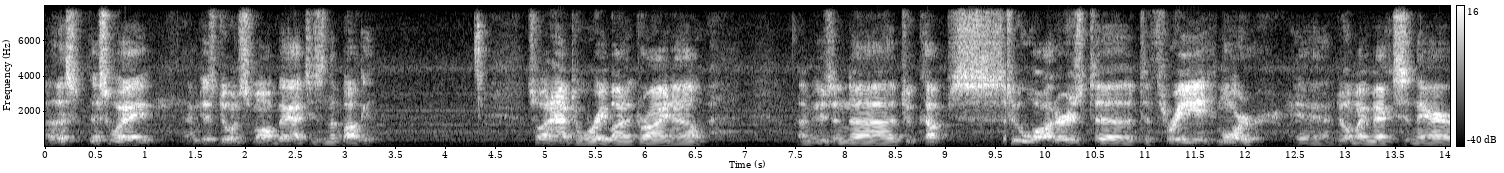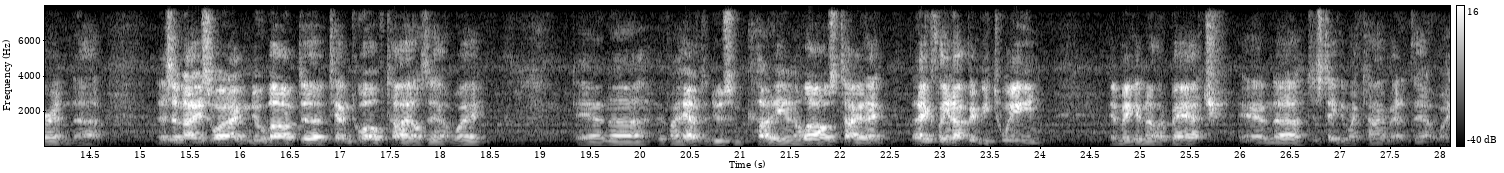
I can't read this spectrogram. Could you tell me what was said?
Uh, this, this way, I'm just doing small batches in the bucket. So I don't have to worry about it drying out. I'm using uh, two cups, two waters to, to three mortar and doing my mix in there and uh, it's a nice one. I can do about uh, 10, 12 tiles that way. And uh, if I have to do some cutting, it allows time. I, I clean up in between and make another batch and uh, just taking my time at it that way.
